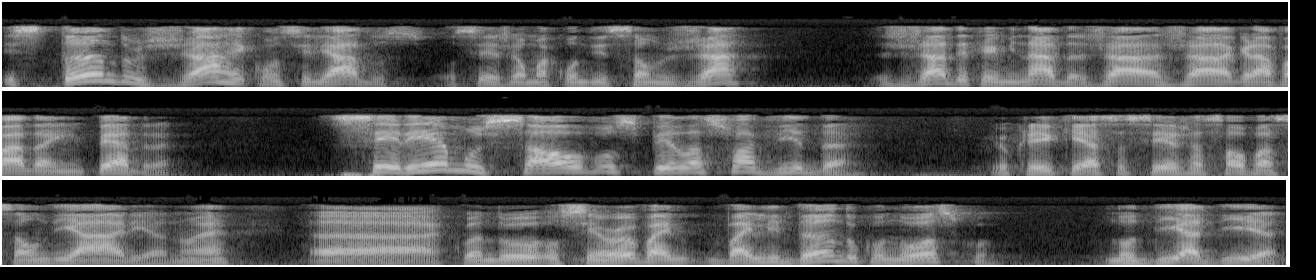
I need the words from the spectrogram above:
estando já reconciliados, ou seja, uma condição já já determinada, já já gravada em pedra, seremos salvos pela sua vida. Eu creio que essa seja a salvação diária, não é? Uh, quando o Senhor vai, vai lidando conosco no dia a dia,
